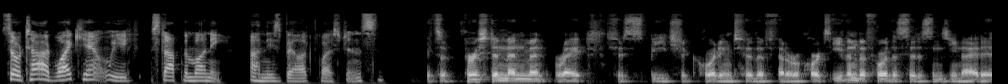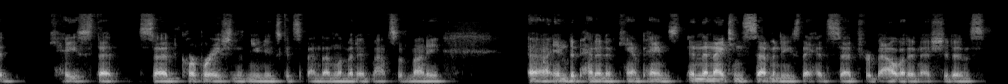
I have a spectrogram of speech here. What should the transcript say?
So, Todd, why can't we stop the money on these ballot questions? It's a First Amendment right to speech, according to the federal courts, even before the Citizens United case that said corporations and unions could spend unlimited amounts of money uh, independent of campaigns. In the 1970s, they had said for ballot initiatives,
